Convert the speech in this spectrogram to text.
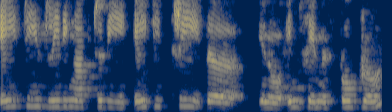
80s, leading up to the 83, the you know infamous pogrom,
